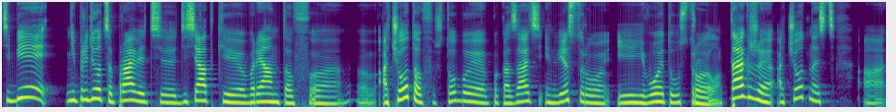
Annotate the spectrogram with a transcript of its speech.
тебе не придется править э, десятки вариантов э, э, отчетов, чтобы показать инвестору, и его это устроило. Также отчетность а,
